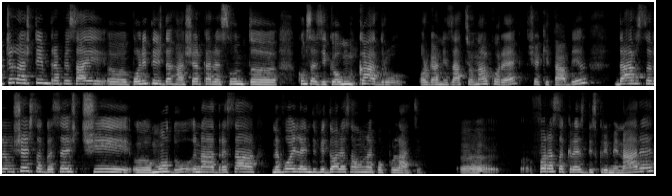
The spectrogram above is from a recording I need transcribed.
același timp, trebuie să ai uh, politici de HR care sunt, uh, cum să zic eu, un cadru organizațional corect și echitabil, dar să reușești să găsești și uh, modul în a adresa nevoile individuale sau unei populații. Uh, fără să creezi discriminare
